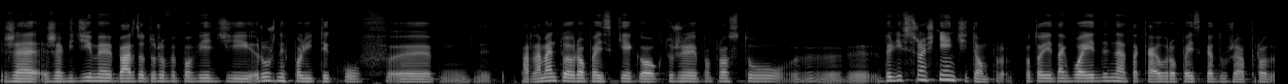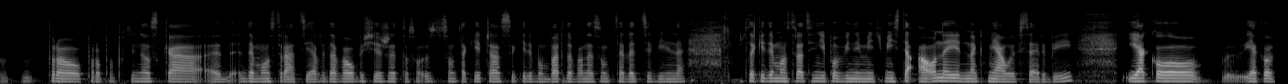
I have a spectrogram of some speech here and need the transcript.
że, że widzimy bardzo dużo wypowiedzi różnych polityków, yy, Parlamentu Europejskiego, którzy po prostu byli wstrząśnięci tą, bo to jednak była jedyna taka europejska duża pro, pro, pro, pro demonstracja. Wydawałoby się, że to są, są takie czasy, kiedy bombardowane są cele cywilne, że takie demonstracje nie powinny mieć miejsca, a one jednak miały w Serbii. I jako, jako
